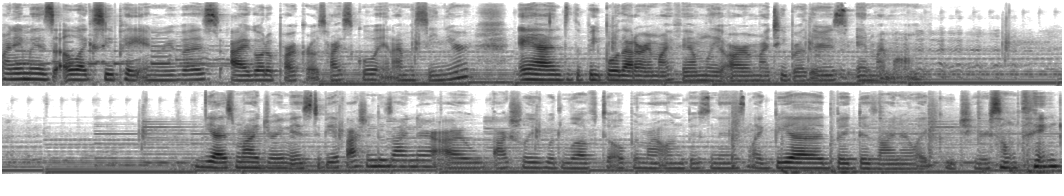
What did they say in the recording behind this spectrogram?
My name is Alexi Peyton Rivas. I go to Parkrose High School and I'm a senior. And the people that are in my family are my two brothers and my mom. Yes, my dream is to be a fashion designer. I actually would love to open my own business, like be a big designer like Gucci or something.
